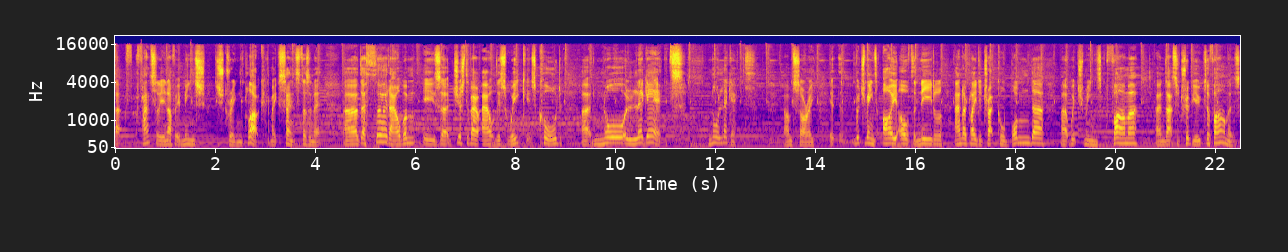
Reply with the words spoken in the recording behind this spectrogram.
Uh, f- fancily enough, it means string pluck. Makes sense, doesn't it? Uh, their third album is uh, just about out this week. It's called uh, Norleget. Norleget. I'm sorry, it, which means Eye of the Needle. And I played a track called Bonde, uh, which means farmer, and that's a tribute to farmers.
